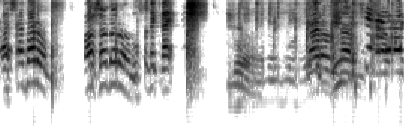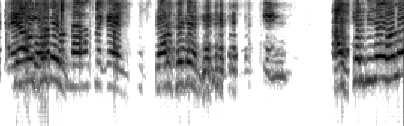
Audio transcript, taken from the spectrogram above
অসাধারণ অসাধারণ। তেরো সেকেন্ড তেরো সেকেন্ড আজকের বিজয় হলো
